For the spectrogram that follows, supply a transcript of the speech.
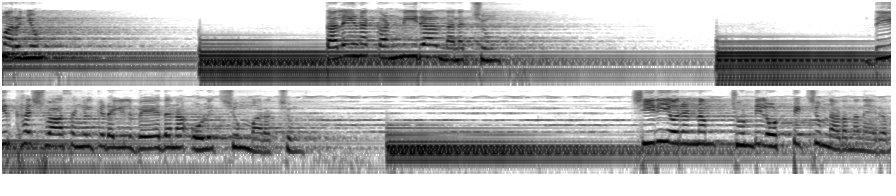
മറിഞ്ഞും തലയിണ കണ്ണീരാൽ നനച്ചും ദീർഘശ്വാസങ്ങൾക്കിടയിൽ വേദന ഒളിച്ചും മറച്ചും. ചിരിയൊരെണ്ണം ചുണ്ടിൽ ഒട്ടിച്ചും നടന്ന നേരം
